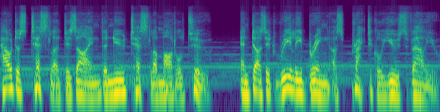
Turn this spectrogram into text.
How does Tesla design the new Tesla Model 2? And does it really bring us practical use value?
